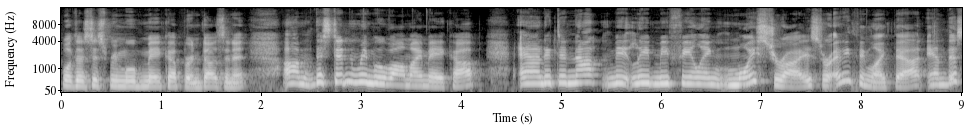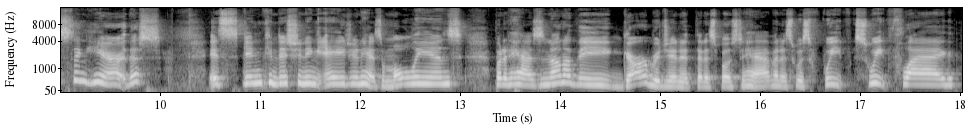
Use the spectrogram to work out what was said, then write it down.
well, does this remove makeup or doesn't it? Um, this didn't remove all my makeup and it did not leave me feeling moisturized or anything like that. And this thing here, this it's skin conditioning agent, has emollients, but it has none of the garbage in it that it's supposed to have, and it's with sweet, sweet flag,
